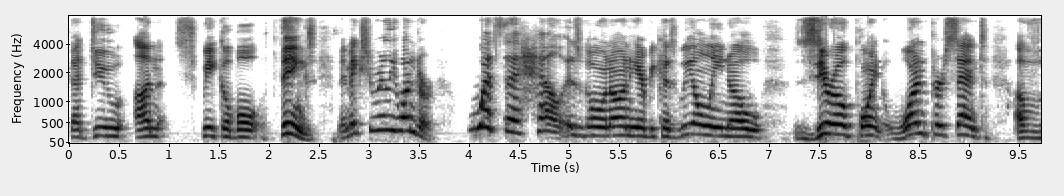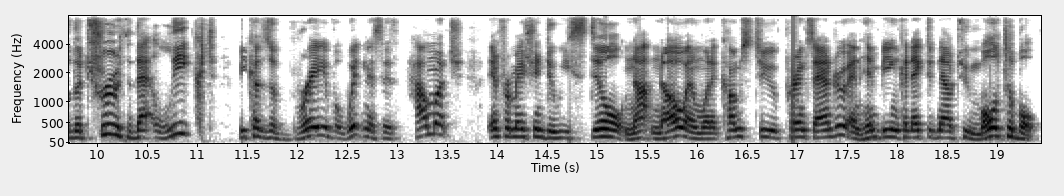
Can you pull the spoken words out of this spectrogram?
that do unspeakable things. And it makes you really wonder what the hell is going on here because we only know 0.1% of the truth that leaked because of brave witnesses. How much information do we still not know? And when it comes to Prince Andrew and him being connected now to multiple,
